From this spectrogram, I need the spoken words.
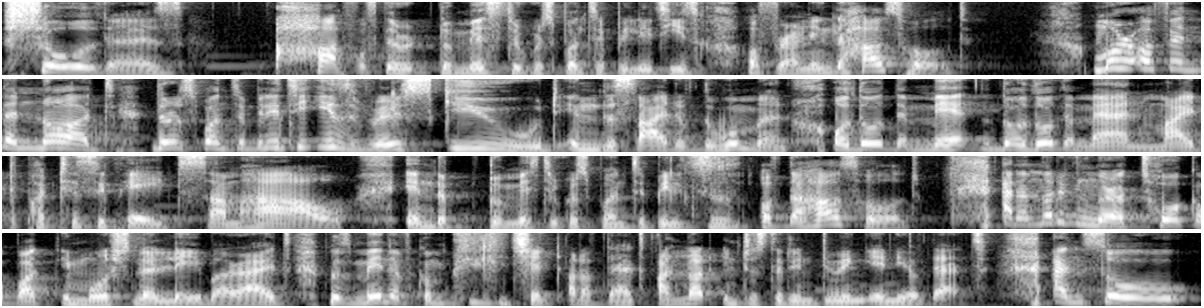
shoulders half of the domestic responsibilities of running the household. More often than not, the responsibility is very skewed in the side of the woman, although the man, although the man might participate somehow in the domestic responsibilities of the household. And I'm not even going to talk about emotional labor, right? Because men have completely checked out of that, are not interested in doing any of that. And so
